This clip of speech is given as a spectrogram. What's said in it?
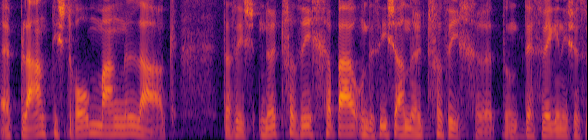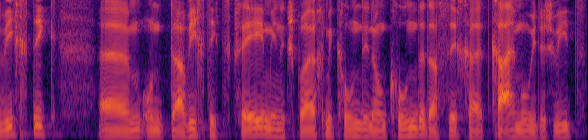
geplante Strommangellage das ist nicht versicherbar und es ist auch nicht versichert. Und deswegen ist es wichtig, Ähm, und auch wichtig zu sehen in meinen Gesprächen mit Kundinnen und Kunden, dass sich äh, die KMU in der Schweiz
